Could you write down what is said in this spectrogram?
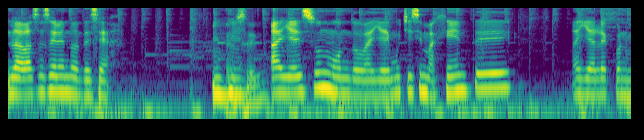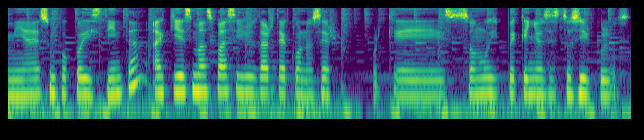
la vas a hacer en donde sea. ¿En serio? Allá es un mundo, allá hay muchísima gente, allá la economía es un poco distinta. Aquí es más fácil darte a conocer porque son muy pequeños estos círculos.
